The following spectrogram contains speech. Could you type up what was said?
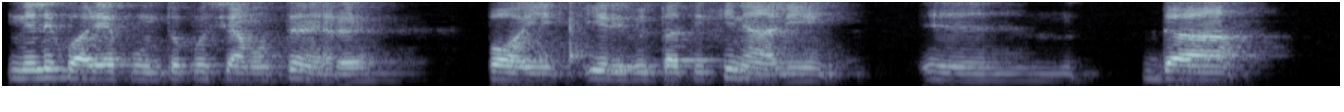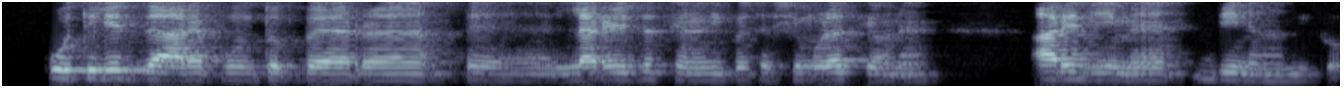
nelle quali appunto possiamo ottenere poi i risultati finali eh, da utilizzare appunto per eh, la realizzazione di questa simulazione a regime dinamico.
